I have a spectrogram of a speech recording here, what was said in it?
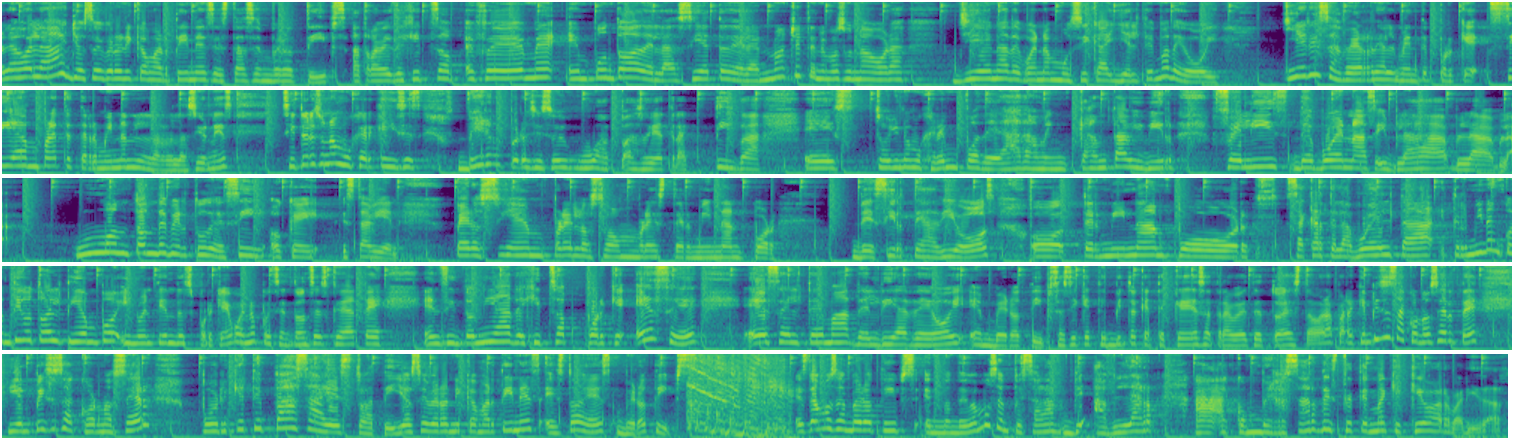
Hola, hola, yo soy Verónica Martínez, estás en Vero Tips a través de Hits Up FM en punto de las 7 de la noche tenemos una hora llena de buena música y el tema de hoy ¿Quieres saber realmente por qué siempre te terminan en las relaciones? Si tú eres una mujer que dices, Vero, pero si soy guapa, soy atractiva, soy una mujer empoderada, me encanta vivir feliz, de buenas y bla, bla, bla. Un montón de virtudes, sí, ok, está bien. Pero siempre los hombres terminan por decirte adiós o terminan por sacarte la vuelta, terminan contigo todo el tiempo y no entiendes por qué. Bueno, pues entonces quédate en sintonía de Hits Up porque ese es el tema del día de hoy en Vero Tips. Así que te invito a que te quedes a través de toda esta hora para que empieces a conocerte y empieces a conocer por qué te pasa esto a ti. Yo soy Verónica Martínez, esto es Vero Tips. Estamos en Vero Tips en donde vamos a empezar a hablar, a, conversar de este tema que qué barbaridad.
